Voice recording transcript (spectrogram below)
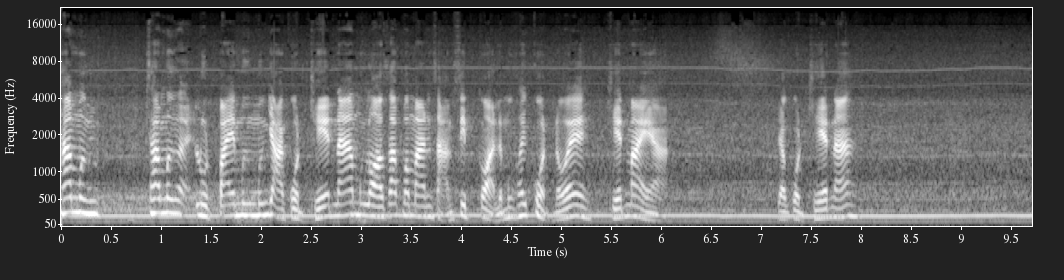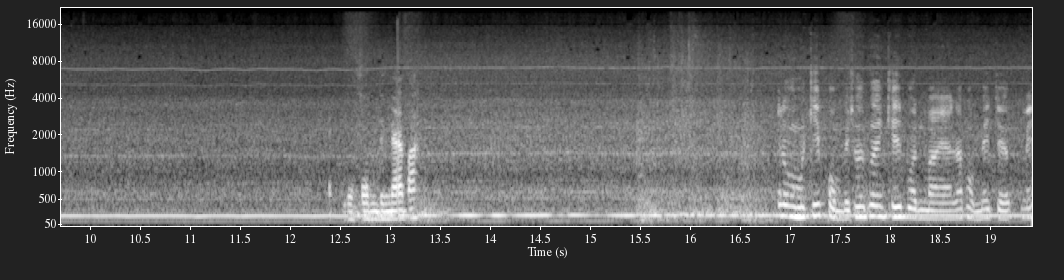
ถ้ามึงถ้ามึงหลุดไปมึงมึงอย่ากกดเคสนะ มึงรอสักประมาณ 30 ก่อนแล้วมึงค่อยกดนะเว้ยเคสใหม่อะ อย่ากดเคสนะคมดึงได้ปะ ลุงเมื่อกี้ผมไปช่วยเพื่อนเคสบนมาแล้วผมไม่เจอไม่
